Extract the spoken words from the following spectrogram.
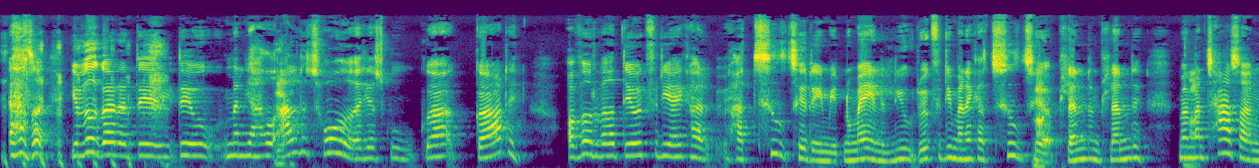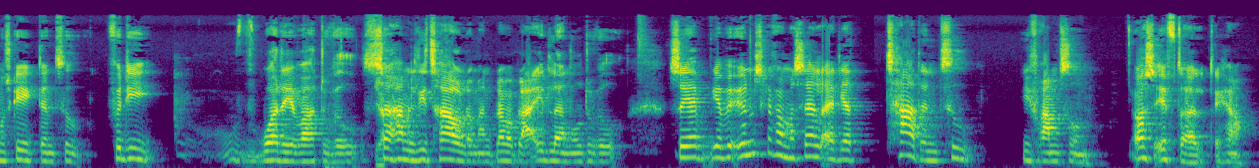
altså, jeg ved godt, at det, det er jo... Men jeg havde ja. aldrig troet, at jeg skulle gøre, gøre det. Og ved du hvad, det er jo ikke, fordi jeg ikke har, har tid til det i mit normale liv. Det er jo ikke, fordi man ikke har tid til Nej. at plante en plante. Men Nej. man tager sig måske ikke den tid. Fordi, whatever, du ved. Ja. Så har man lige travlt, og man bla bla bla, et eller andet, du ved. Så jeg, jeg vil ønske for mig selv, at jeg tager den tid i fremtiden. Også efter alt det her.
